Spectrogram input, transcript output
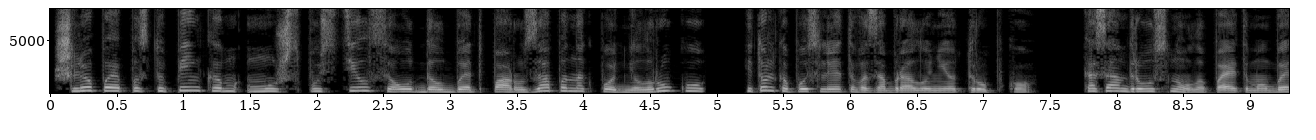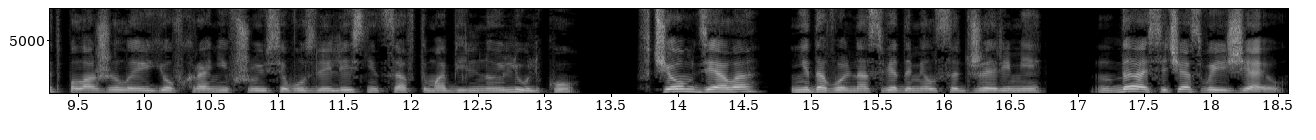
Шлепая по ступенькам, муж спустился, отдал Бет пару запонок, поднял руку и только после этого забрал у нее трубку. Кассандра уснула, поэтому Бет положила ее в хранившуюся возле лестницы автомобильную люльку. «В чем дело?» — недовольно осведомился Джереми. «Да, сейчас выезжаю».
